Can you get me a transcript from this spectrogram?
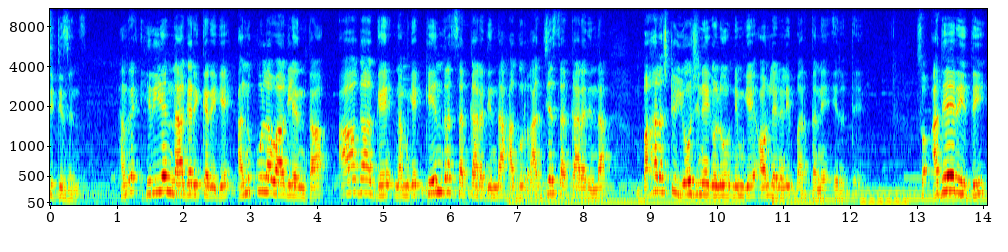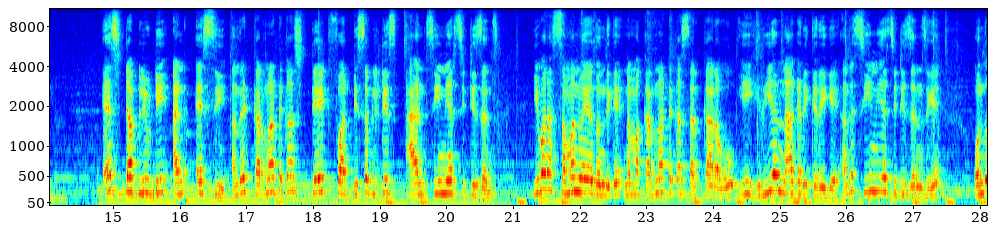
ಸಿಟಿಸನ್ಸ್ ಅಂದರೆ ಹಿರಿಯ ನಾಗರಿಕರಿಗೆ ಅನುಕೂಲವಾಗಲಿ ಅಂತ ಆಗಾಗ್ಗೆ ನಮಗೆ ಕೇಂದ್ರ ಸರ್ಕಾರದಿಂದ ಹಾಗೂ ರಾಜ್ಯ ಸರ್ಕಾರದಿಂದ ಬಹಳಷ್ಟು ಯೋಜನೆಗಳು ನಿಮಗೆ ಆನ್ಲೈನಲ್ಲಿ ಬರ್ತಾನೆ ಇರುತ್ತೆ. ಸೊ ಅದೇ ರೀತಿ S W D and S C ಅಂದರೆ Karnataka State for disabilities and senior citizens ಇವರ ಸಮನ್ವಯದೊಂದಿಗೆ ನಮ್ಮ ಕರ್ನಾಟಕ ಸರ್ಕಾರವು ಈ ಹಿರಿಯ ನಾಗರಿಕರಿಗೆ ಅಂದರೆ ಸೀನಿಯರ್ ಸಿಟಿಸನ್ಸ್ಗೆ ಒಂದು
